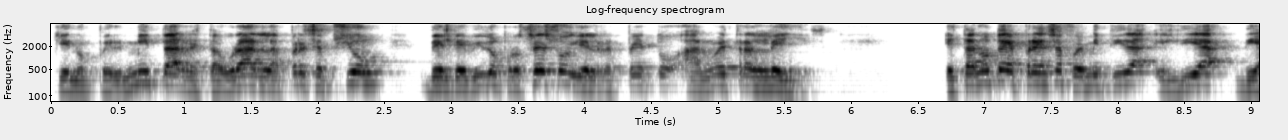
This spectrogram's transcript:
que nos permita restaurar la percepción del debido proceso y el respeto a nuestras leyes. Esta nota de prensa fue emitida el día de,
